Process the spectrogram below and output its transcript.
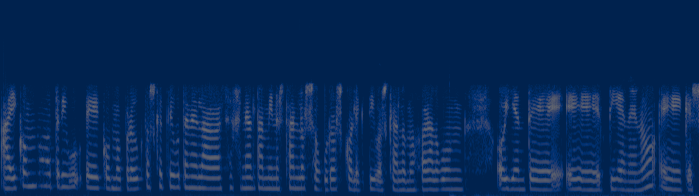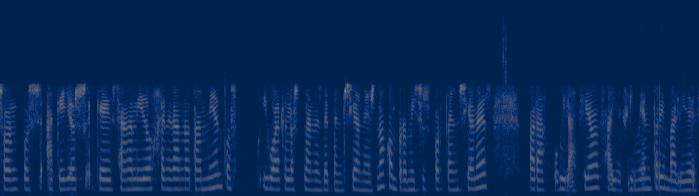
Ahí como, eh, como productos que tributen en la base general también están los seguros colectivos que a lo mejor algún oyente eh, tiene, ¿no? Eh, que son pues aquellos que se han ido generando también pues igual que los planes de pensiones, ¿no? Compromisos por pensiones para jubilación, fallecimiento, invalidez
